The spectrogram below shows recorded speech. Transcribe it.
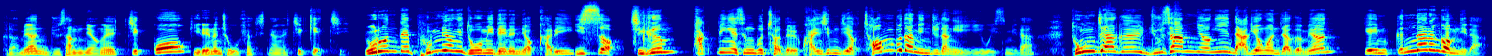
그러면 유삼영을 찍고 비례는 조국혁신당을 찍겠지. 요런데 분명히 도움이 되는 역할이 있어. 지금 박빙의 승부처들 관심 지역 전부 다 민주당이 이기고 있습니다. 동작을 유삼영이 나경원 잡으면 게임 끝나는 겁니다.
